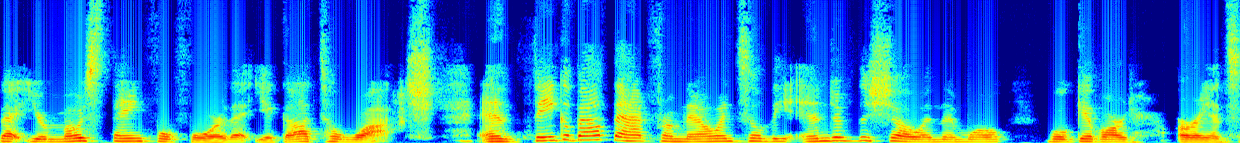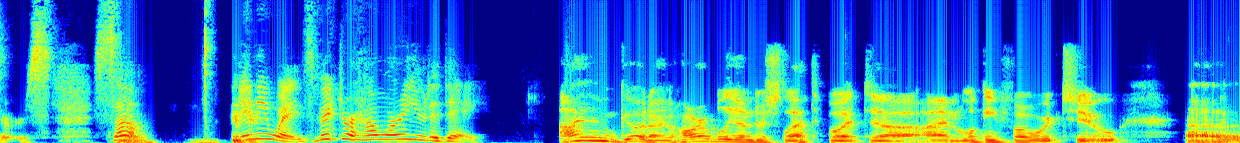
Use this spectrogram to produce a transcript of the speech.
that you're most thankful for that you got to watch? And think about that from now until the end of the show, and then we'll we'll give our our answers. So, anyways, Victor, how are you today? I am good. I'm horribly underslept, but uh, I'm looking forward to uh,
